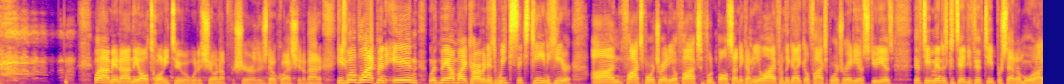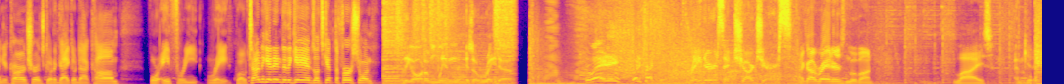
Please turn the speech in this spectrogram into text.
Well, I mean, on the all 22, it would have shown up for sure. There's no question about it. He's Will Blackman in with me. I'm Mike Harmon. It's week 16 here on Fox Sports Radio, Fox Football Sunday, coming to you live from the Geico Fox Sports Radio studios. 15 minutes could save you 15% or more on your car insurance. Go to geico.com for a free rate quote. Time to get into the games. Let's get the first one. The autumn wind is a raider. Lady, what do you take? Raiders and Chargers. I got Raiders. Move on. Lies. I'm kidding.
